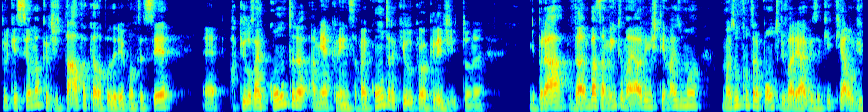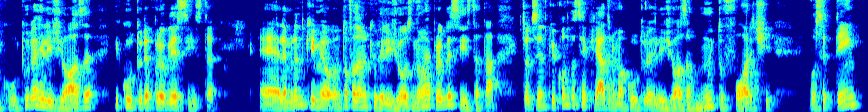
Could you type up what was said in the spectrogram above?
Porque se eu não acreditava que ela poderia acontecer, é, aquilo vai contra a minha crença, vai contra aquilo que eu acredito, né? E para dar um embasamento maior, a gente tem mais uma, mais um contraponto de variáveis aqui, que é o de cultura religiosa e cultura progressista. É, lembrando que, meu, eu não estou falando que o religioso não é progressista, tá? Estou dizendo que quando você é criado numa cultura religiosa muito forte, você tem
